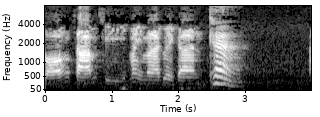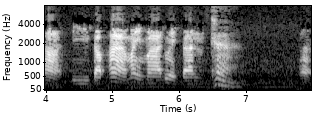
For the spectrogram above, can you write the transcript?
สองสามสี่ไม่มาด้วยกัน ค่ะ อ่าสี่กับห้าไม่มาด้วยกันค่ะ อ่า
